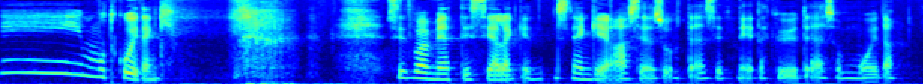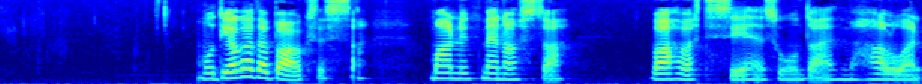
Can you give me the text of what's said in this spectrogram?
Niin, mutta kuitenkin. sitten voi miettiä sielläkin senkin asian suhteen sit niitä kyytejä sun muita. Mutta joka tapauksessa mä oon nyt menossa vahvasti siihen suuntaan, että mä haluan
